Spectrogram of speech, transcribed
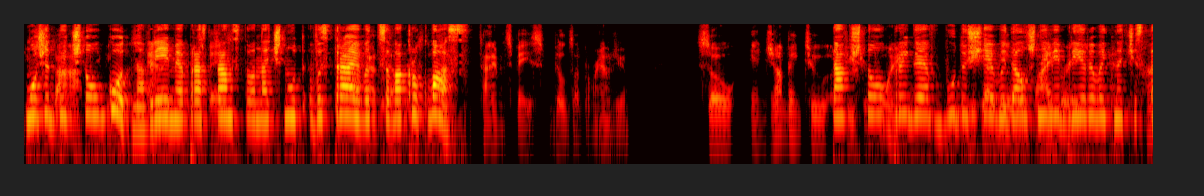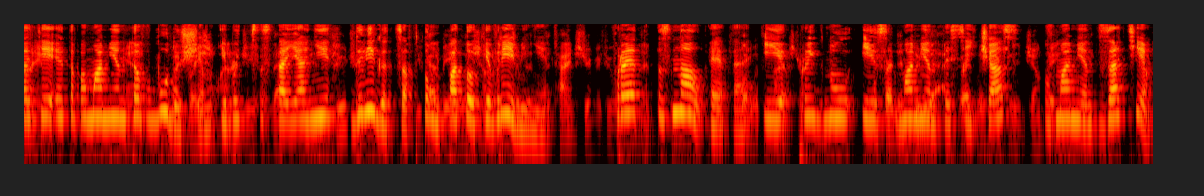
может быть что угодно, время, пространство начнут выстраиваться вокруг вас. Так что, прыгая в будущее, вы должны вибрировать на частоте этого момента в будущем и быть в состоянии двигаться в том потоке времени. Фред знал это и прыгнул из момента сейчас в момент затем.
